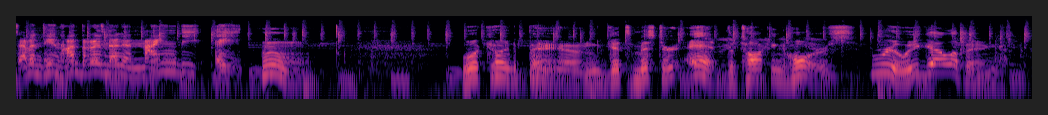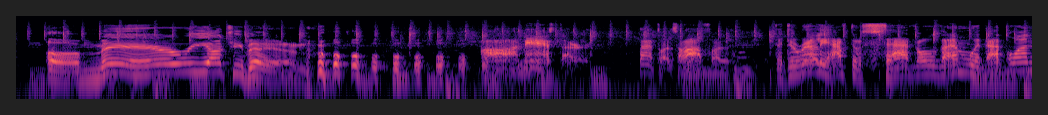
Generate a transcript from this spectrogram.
1798. Hmm. What kind of band gets Mr. Ed the talking horse really galloping? A mariachi band. Oh, Master, that was awful. Did you really have to saddle them with that one?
